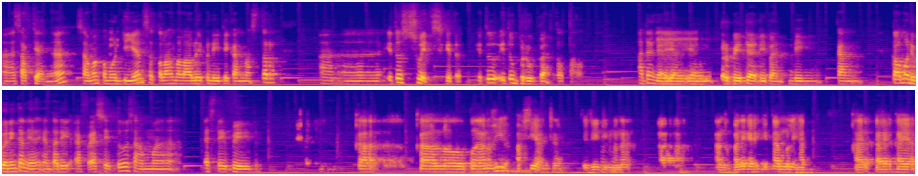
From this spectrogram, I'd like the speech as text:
uh, sarjana sama kemudian setelah melalui pendidikan master uh, itu switch gitu itu itu berubah total ada nggak hmm. yang yang berbeda dibandingkan kalau mau dibandingkan ya yang tadi FS itu sama STB itu Ka kalau pengaruh sih pasti ada jadi hmm. di mana uh, anggapannya kayak kita melihat kayak kayak, kayak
